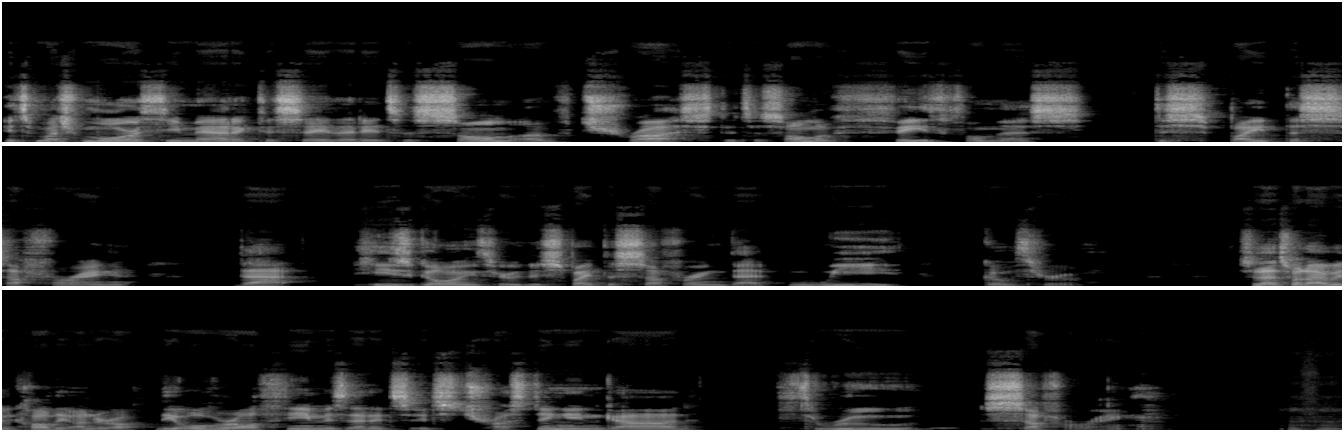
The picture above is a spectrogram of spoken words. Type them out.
it's much more thematic to say that it's a psalm of trust. It's a psalm of faithfulness despite the suffering that he's going through, despite the suffering that we go through. So that's what I would call the under the overall theme is that it's it's trusting in God through suffering. Mm-hmm.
